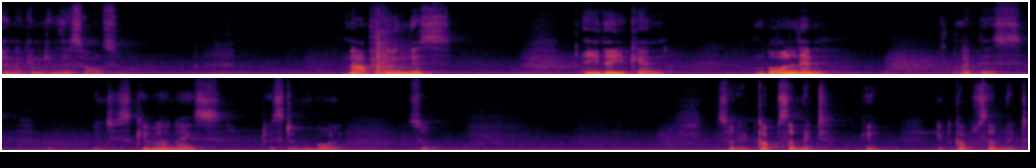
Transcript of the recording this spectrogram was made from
Then I can give this also. Now after doing this either you can ball them like this. Just give a nice twist of ball. So so it cups a bit okay? It cups a bit.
